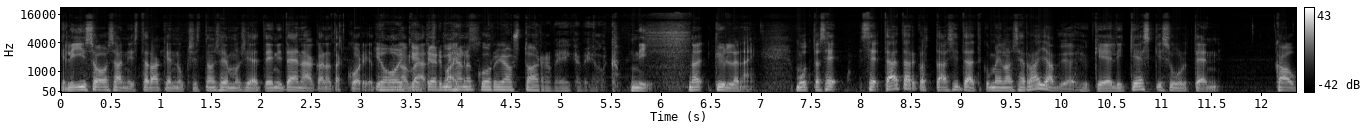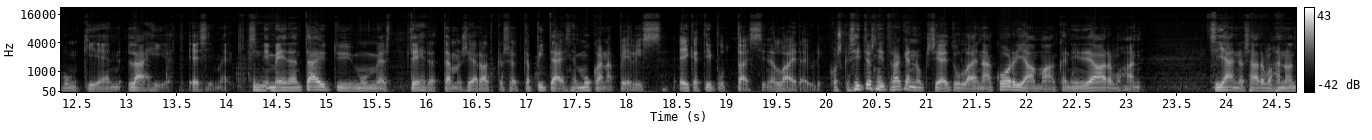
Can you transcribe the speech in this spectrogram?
Eli iso osa niistä rakennuksista on semmoisia, että ei niitä enää kannata korjata. Joo, oikein termihän on korjaustarve eikä velka. Niin, no kyllä näin. Mutta se, se, tämä tarkoittaa sitä, että kun meillä on se rajavyöhyke, eli keskisuurten kaupunkien lähiöt esimerkiksi, mm. niin meidän täytyy mun mielestä tehdä tämmöisiä ratkaisuja, jotka pitäisi ne mukana pelissä, eikä tiputtaisi sinne laidan yli. Koska sitten jos niitä rakennuksia ei tulla enää korjaamaankaan, niin ne arvohan, se jäännösarvohan on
